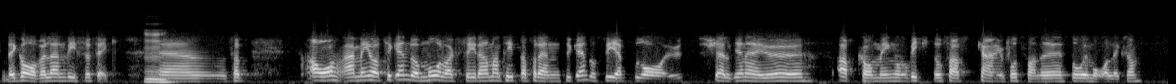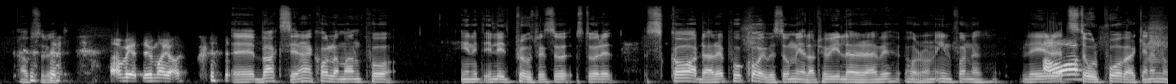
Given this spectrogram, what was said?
det gav väl en viss effekt. Mm. Eh, så att, ja, men jag tycker ändå målvaktssidan, om man tittar på den, tycker jag ändå ser bra ut. Källgren är ju upcoming och Viktor fast kan ju fortfarande stå i mål liksom. Absolut. Han vet ju hur man gör. Eh, backsidan här kollar man på, enligt Elite Prospect så står det skadade på Koivisto och Melart. Hur illa är det där? Har du någon info det? Det är ju Ja. rätt stor påverkan ändå.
